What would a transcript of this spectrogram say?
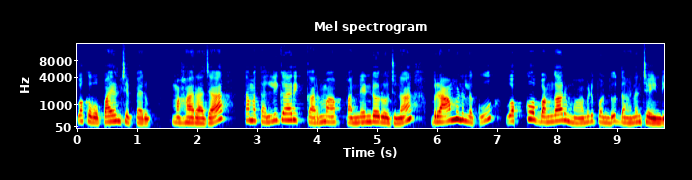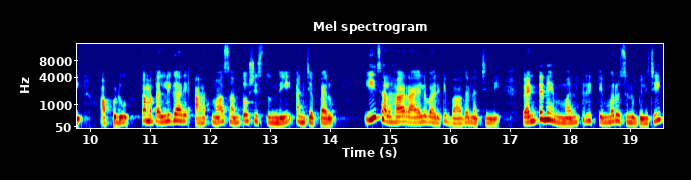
ఒక ఉపాయం చెప్పారు. మహారాజా తమ తల్లిగారి కర్మ పన్నెండో రోజున బ్రాహ్మణులకు ఒక్కో బంగారు మామిడి పండు దానం చేయండి. అప్పుడు తమ తల్లిగారి ఆత్మ సంతోషిస్తుంది అని చెప్పారు. ఈ సలహా రాయలవారికి బాగా నచ్చింది. వెంటనే మంత్రి తిమ్మరుసును పిలిచి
